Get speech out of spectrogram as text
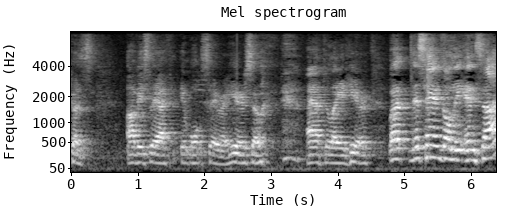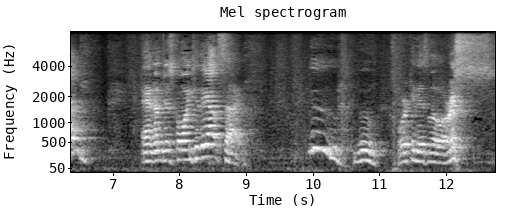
because obviously I, it won't stay right here, so I have to lay it here. But this hand's on the inside, and I'm just going to the outside. Woo, boom. Working this little wrist,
